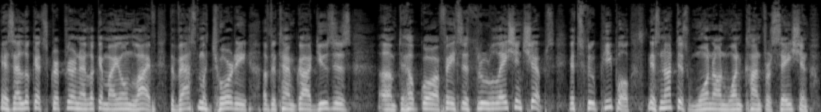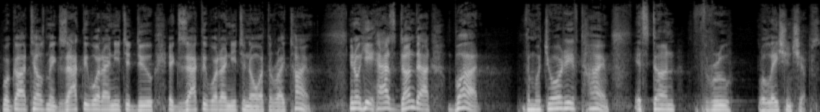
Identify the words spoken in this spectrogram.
As I look at scripture and I look at my own life, the vast majority of the time God uses um, to help grow our faith is through relationships. It's through people. It's not this one-on-one conversation where God tells me exactly what I need to do, exactly what I need to know at the right time. You know, He has done that, but the majority of time it's done through relationships.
